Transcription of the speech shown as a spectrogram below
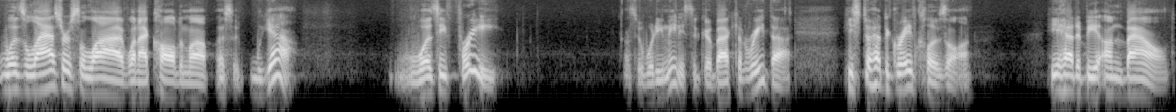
was Lazarus alive when I called him up? I said, Well, yeah. Was he free? I said, What do you mean? He said, Go back and read that. He still had the grave clothes on, he had to be unbound.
